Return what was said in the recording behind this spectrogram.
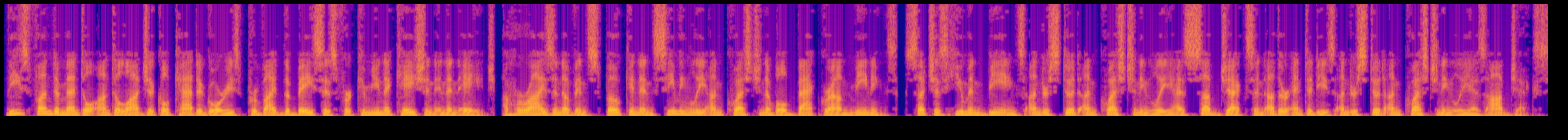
These fundamental ontological categories provide the basis for communication in an age, a horizon of unspoken and seemingly unquestionable background meanings, such as human beings understood unquestioningly as subjects and other entities understood unquestioningly as objects.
